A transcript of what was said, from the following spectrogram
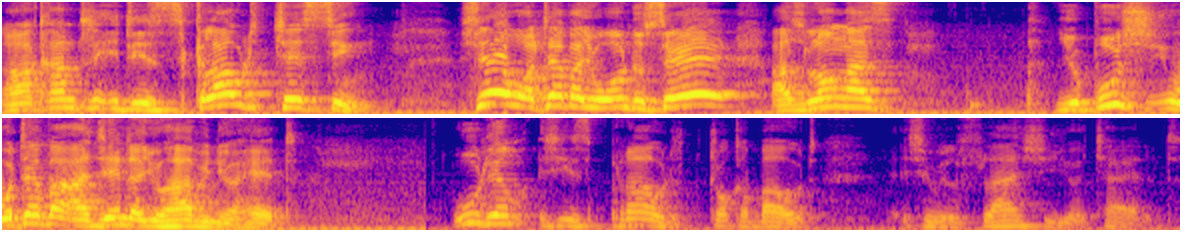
Our country, it is cloud chasing. Say whatever you want to say as long as you push whatever agenda you have in your head. who tdem she she's proud to talk about she will flash your child.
